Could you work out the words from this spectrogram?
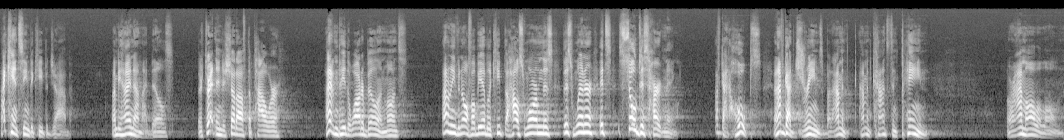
I can't seem to keep a job. I'm behind on my bills. They're threatening to shut off the power. I haven't paid the water bill in months. I don't even know if I'll be able to keep the house warm this, this winter. It's so disheartening. I've got hopes and I've got dreams, but I'm in, I'm in constant pain or I'm all alone.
